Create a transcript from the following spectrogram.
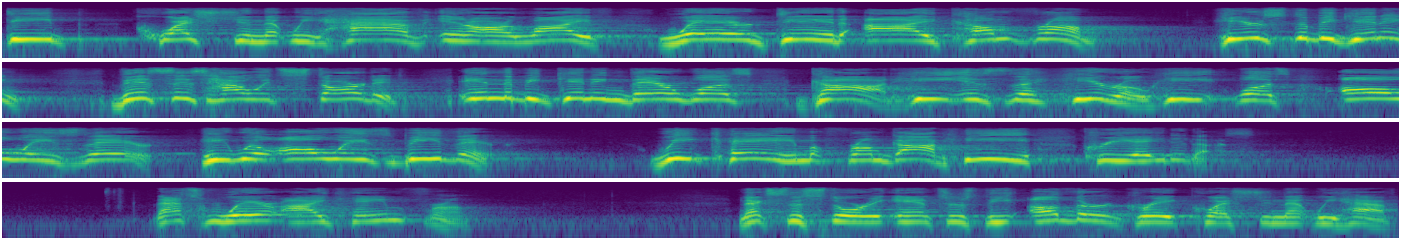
deep question that we have in our life. Where did I come from? Here's the beginning. This is how it started. In the beginning, there was God. He is the hero. He was always there. He will always be there. We came from God. He created us. That's where I came from. Next, the story answers the other great question that we have.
